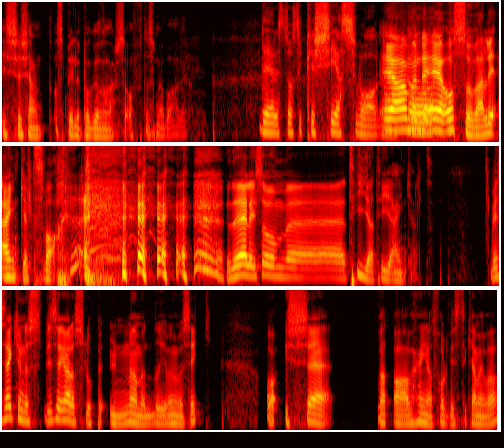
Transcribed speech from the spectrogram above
Ikke kjent å spille på garasje så ofte som jeg bare vil. Det er det største klisjésvaret. Ja, men det er også veldig enkelt svar. det er liksom eh, ti av ti enkelt. Hvis jeg, kunne, hvis jeg hadde sluppet unna med å drive med musikk, og ikke vært avhengig av at folk visste hvem jeg var,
